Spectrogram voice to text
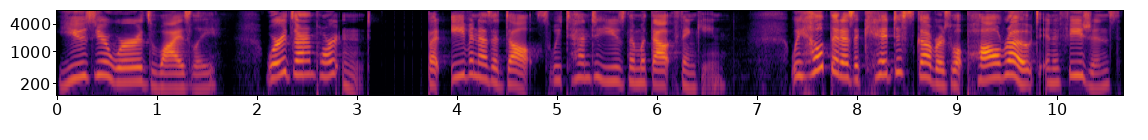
use your words wisely. Words are important, but even as adults, we tend to use them without thinking. We hope that as a kid discovers what Paul wrote in Ephesians,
